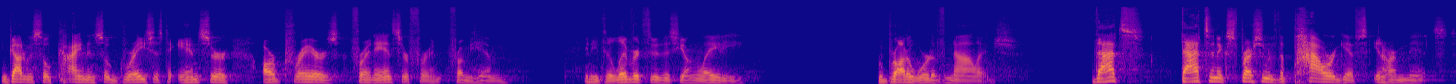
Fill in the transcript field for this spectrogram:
And God was so kind and so gracious to answer our prayers for an answer him, from Him. And He delivered through this young lady who brought a word of knowledge. That's, that's an expression of the power gifts in our midst.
